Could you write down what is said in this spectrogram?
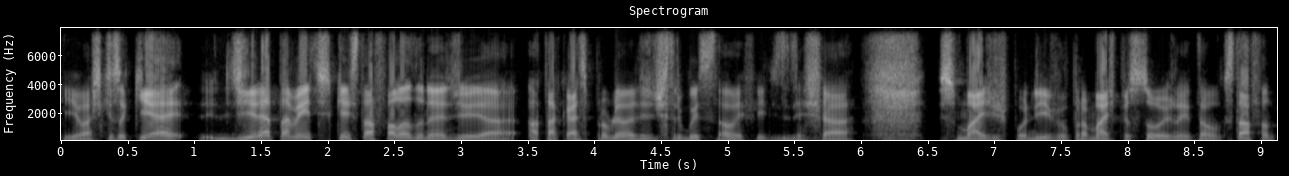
E eu acho que isso aqui é diretamente que a gente está falando, né? De uh, atacar esse problema de distribuição, enfim, de deixar isso mais disponível para mais pessoas, né? Então, você está falando,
